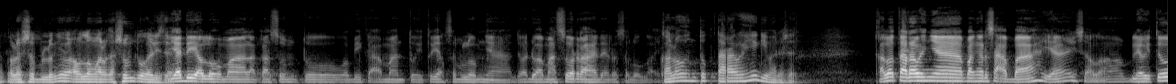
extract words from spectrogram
Kalau sebelumnya Allah malkasum tuh kali Ustaz. jadi Allahumma lakasumtu wabika amantu itu yang sebelumnya. Doa-doa masur lah dari Rasulullah. Kalau untuk tarawihnya gimana Ustaz? Kalau tarawihnya Pangersa Abah ya insya Allah beliau itu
